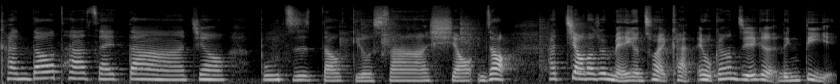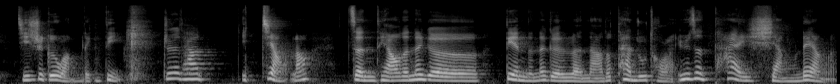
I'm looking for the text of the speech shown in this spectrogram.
看到他在大叫，不知道叫啥笑。你知道他叫到就每一个人出来看，诶，我刚刚直接一个灵帝耶，即视歌王林地，就是他一叫，然后整条的那个。店的那个人啊都探出头来，因为这太响亮了。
